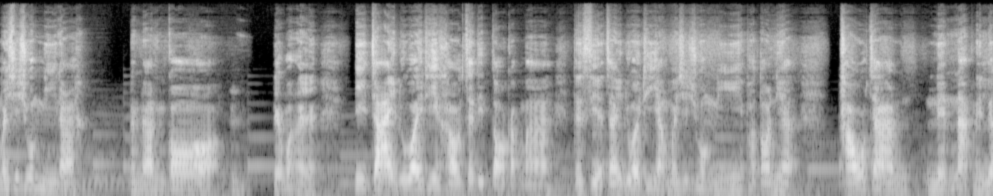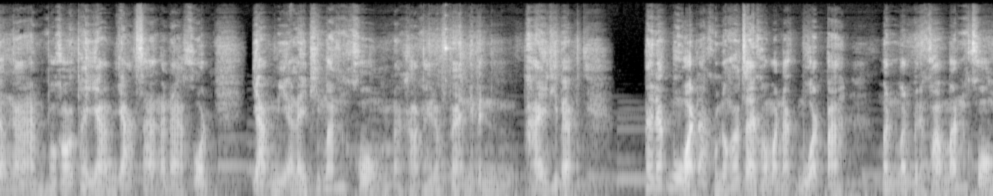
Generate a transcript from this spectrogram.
ไม่ใช่ช่วงนี้นะ ดังนั้นก็เรียกว่าไงดีใจด้วยที่เขาจะติดต่อกลับมา แต่เสียใจด้วยที่ยังไม่ใช่ช่วงนี้ เพราะตอนเนี้ยเขาจะเน้นหนักในเรื่องงาน เพราะเขาพยายามอยากสร้างอนาคต อยากมีอะไรที่มั่นคงนะครับไฮโดรแฟนนี่เป็นไพ่ที่แบบไพ่นักบวชอะคุณต้องเข้าใจคำว่านักบวชปะมันมันเป็นความมั่นคง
